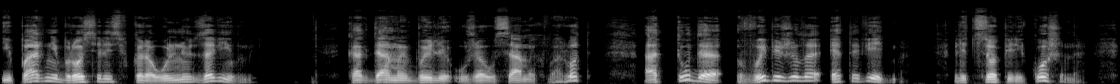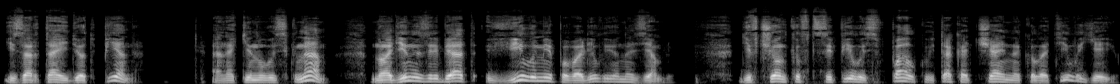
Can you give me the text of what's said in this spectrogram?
и парни бросились в караульную за вилами. Когда мы были уже у самых ворот, оттуда выбежала эта ведьма. Лицо перекошено, изо рта идет пена. Она кинулась к нам, но один из ребят вилами повалил ее на землю. Девчонка вцепилась в палку и так отчаянно колотила ею,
